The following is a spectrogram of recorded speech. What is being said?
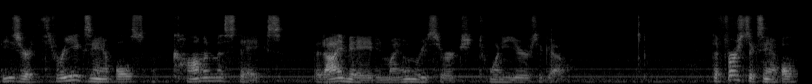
These are three examples of common mistakes that I made in my own research 20 years ago. The first example,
